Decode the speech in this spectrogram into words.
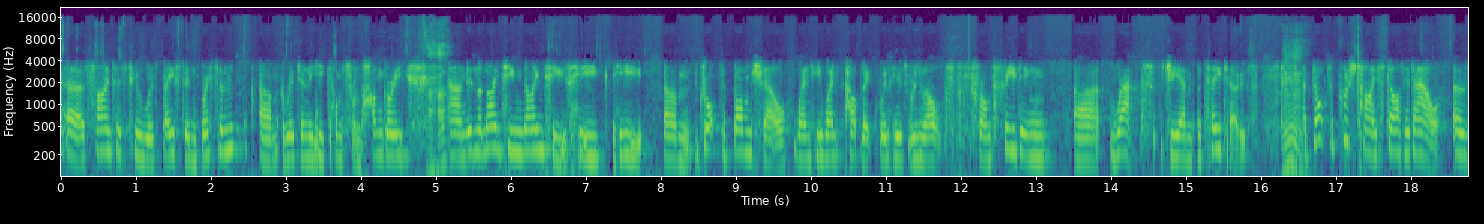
a scientist who was based in Britain. Um, originally, he comes from Hungary, Uh-huh. and in the 1990s, he he um, dropped a bombshell when he went public with his results from feeding. Uh, rats GM potatoes. Uh, Dr. Pusztai started out as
